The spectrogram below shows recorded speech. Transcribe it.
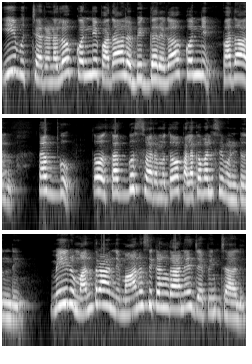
ఈ ఉచ్చారణలో కొన్ని పదాలు బిగ్గరగా కొన్ని పదాలు తగ్గుతో తగ్గు స్వరముతో పలకవలసి ఉంటుంది. మీరు మంత్రాన్ని మానసికంగానే జపించాలి.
